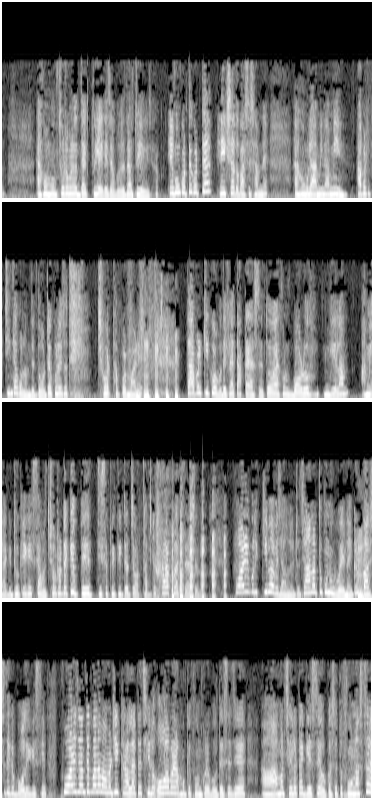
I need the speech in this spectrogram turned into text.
এখন ছোট বোন দেখ তুই এগে যাব না তুই এগে যা। এরকম করতে করতে রিক্সা তো বাসের সামনে। এখন বলে আমি নামি। আবার চিন্তা করলাম যে দরজা খুলে যদি ছোট থাপ্পড় মারে। তারপর কি করব? দেখে তাকায় আছে। তো এখন বড় গেলাম। আমি আগে ঢুকে গেছি আমার ছোটটাকে ভেদ দিছে তুই তিনটা চর থাপ্পড় খারাপ লাগছে আসলে। পরে বলি কীভাবে জানলো এটা? জানার তো কোনো ওয়ে নাই কারণ বাসা থেকে বলে গেছি। পরে জানতে পারলাম আমার যে খালাটা ছিল ও আমার আম্মুকে ফোন করে বলতেছে যে আমার ছেলেটা গেছে ওর কাছে তো ফোন আছে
